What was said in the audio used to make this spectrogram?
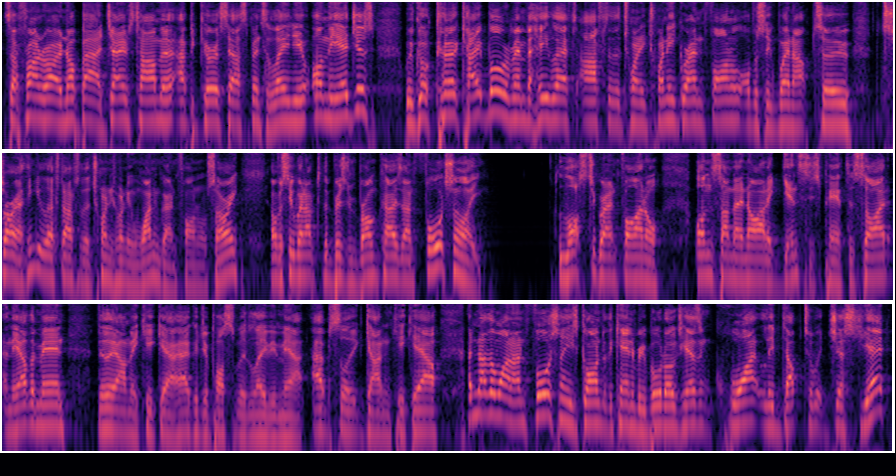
So front row, not bad. James Tamou, Appy Koroisau, Spencer Leniu. On the edges, we've got Kurt Capewell. Remember, he left after the 2020 grand final, obviously went up to, sorry, I think he left after the 2021 grand final, sorry. Obviously went up to the Brisbane Broncos. Unfortunately, lost a grand final on Sunday night against this Panthers side. And the other man, Viliami Kikau. How could you possibly leave him out? Absolute gun Kikau. Another one, unfortunately, he's gone to the Canterbury Bulldogs. He hasn't quite lived up to it just yet.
